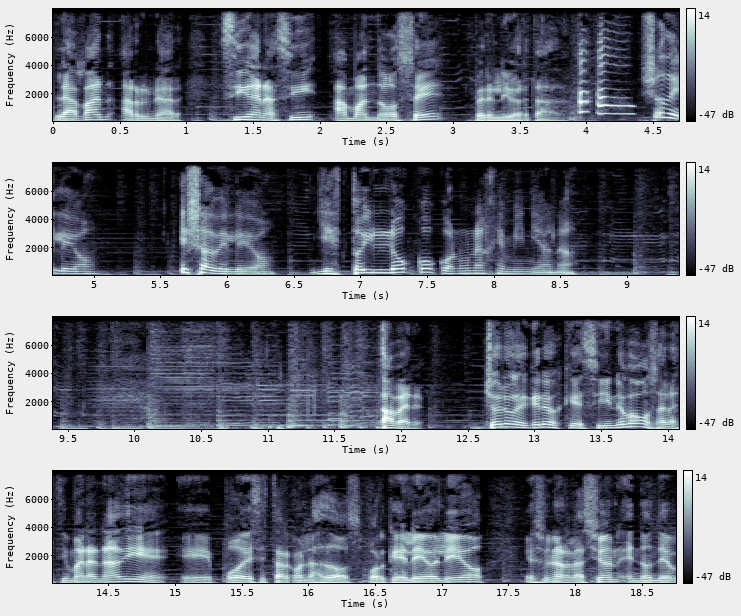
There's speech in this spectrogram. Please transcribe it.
la van a arruinar. Sigan así, amándose, pero en libertad. Yo de Leo, ella de Leo, y estoy loco con una geminiana. A ver, yo lo que creo es que si no vamos a lastimar a nadie, eh, podés estar con las dos. Porque Leo Leo es una relación en donde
